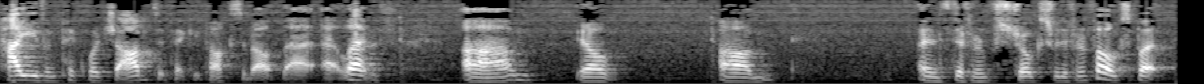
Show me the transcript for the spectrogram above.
how you even pick what job to pick. He talks about that at length. Um, you know, um, and it's different strokes for different folks, but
